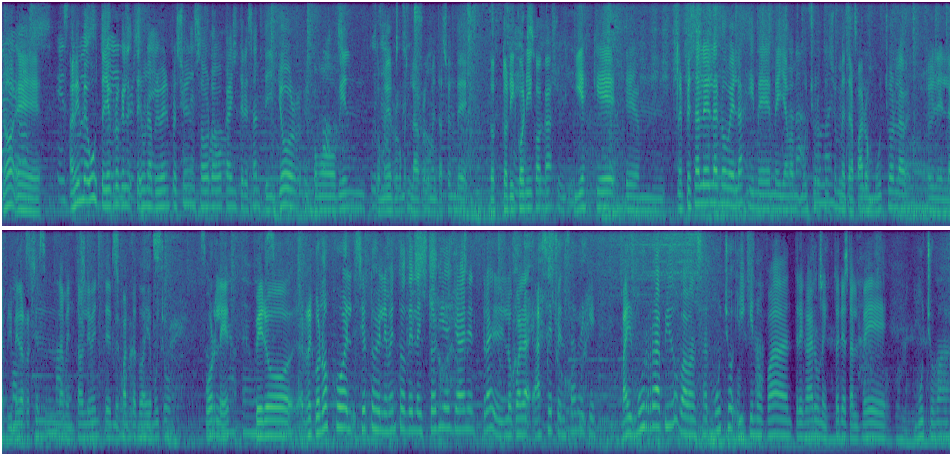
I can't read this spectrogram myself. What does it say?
No, eh, a mí me gusta, yo creo que es una primera impresión y un sabor de boca interesante. Y yo, eh, como bien tomé recom- la recomendación de Doctor Icónico acá, y es que eh, empecé a leer las novelas y me, me llaman mucho la atención, me atraparon mucho. La, estoy en la primera recién, lamentablemente, me falta todavía mucho por leer, pero reconozco el- ciertos elementos de la historia ya en el trailer, lo cual hace pensar de que va a ir muy rápido, va a avanzar mucho y que nos va a entregar una historia tal vez mucho más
